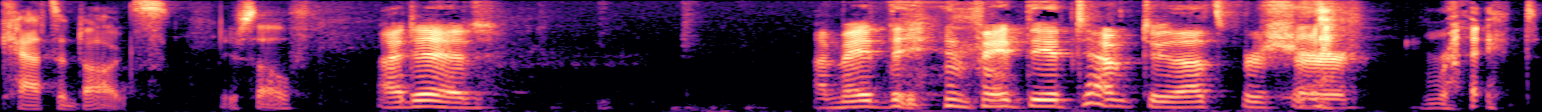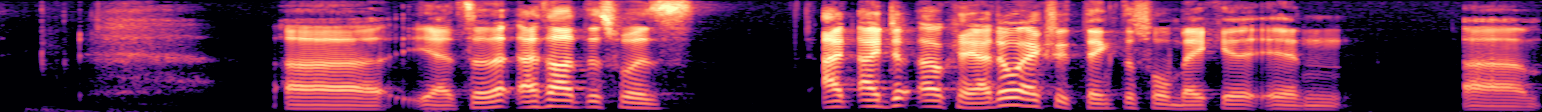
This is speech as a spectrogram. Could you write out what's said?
cats and dogs yourself. I did. I made the made the attempt to. That's for sure. right. Uh, yeah. So that, I thought this was, I, I do, okay. I don't actually think this will make it in, um,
